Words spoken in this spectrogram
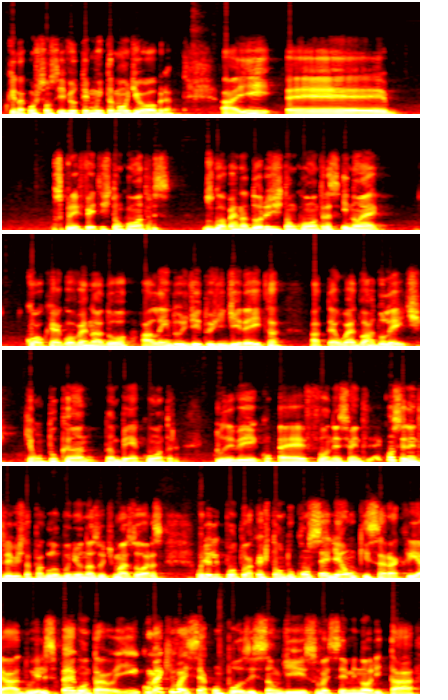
porque na construção civil tem muita mão de obra. Aí, é, os prefeitos estão contra, os governadores estão contra, e não é qualquer governador, além dos ditos de direita, até o Eduardo Leite, que é um tucano, também é contra. Inclusive, é, forneceu, entre- concedeu entrevista para a Globo News nas últimas horas, onde ele pontuou a questão do conselhão que será criado. E ele se pergunta, e como é que vai ser a composição disso? Vai ser minoritário,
